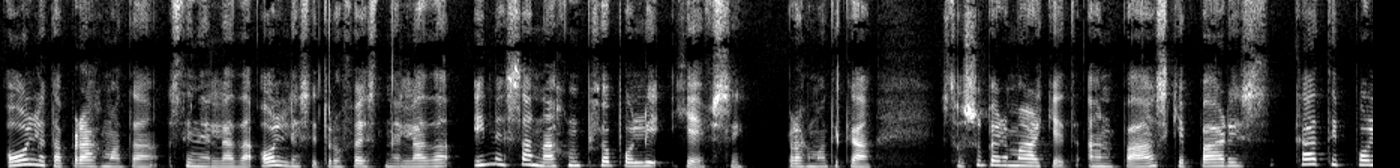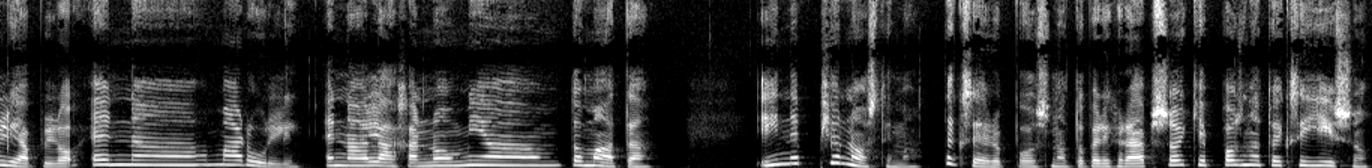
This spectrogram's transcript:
όλα τα πράγματα στην Ελλάδα, όλες οι τροφές στην Ελλάδα είναι σαν να έχουν πιο πολύ γεύση. Πραγματικά. Στο σούπερ μάρκετ αν πας και πάρεις κάτι πολύ απλό, ένα μαρούλι, ένα λάχανο, μία ντομάτα, είναι πιο νόστιμα. Δεν ξέρω πώς να το περιγράψω και πώς να το εξηγήσω.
